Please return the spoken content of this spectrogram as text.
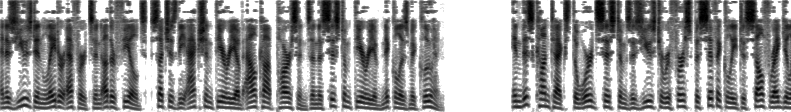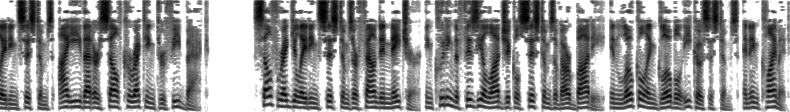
and is used in later efforts in other fields, such as the action theory of Talcott Parsons and the system theory of Niklas Luhmann. In this context the word systems is used to refer specifically to self-regulating systems, i.e. that are self-correcting through feedback. Self-regulating systems are found in nature, including the physiological systems of our body, in local and global ecosystems, and in climate.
